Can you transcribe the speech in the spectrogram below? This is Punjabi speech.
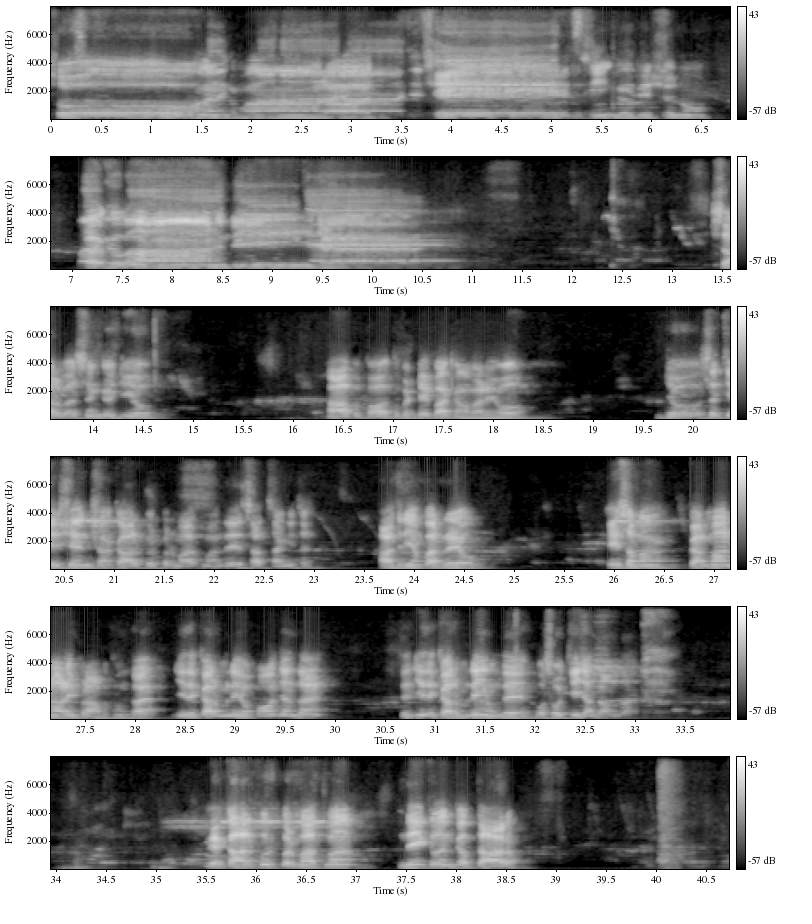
ਸੋ ਹੰਗ ਮਹਾਰਾਜ ਸ਼ੇਰ ਸਿੰਘ ਵਿਸ਼ਨੂੰ ਭਗਵਾਨ ਦੀ ਜੈ। ਸਰਬ ਸੰਗਤ ਜੀਓ, ਆਪ ਬਹੁਤ ਵੱਡੇ ਭਾਗਾਂ ਵਾਲੇ ਹੋ, ਜੋ ਸੱਚੇ ਸ਼ਹਿਨਸ਼ਾਹ ਕਾਲਪੁਰ ਪਰਮਾਤਮਾ ਦੇ ਸਤਸੰਗ ਵਿੱਚ ਹਾਜ਼ਰੀਆਂ ਭਰ ਰਹੇ ਹੋ। ਇਹ ਸਮਾਂ ਕਰਮਾਂ ਨਾਲ ਹੀ ਪ੍ਰਾਪਤ ਹੁੰਦਾ ਹੈ। ਜਿਹਦੇ ਕਰਮ ਨੇ ਉਹ ਪਹੁੰਚ ਜਾਂਦਾ ਹੈ ਤੇ ਜਿਹਦੇ ਕਰਮ ਨਹੀਂ ਹੁੰਦੇ, ਉਹ ਸੋਚੀ ਜਾਂਦਾ ਹੁੰਦਾ ਹੈ। ਇਹ ਕਾਲਪੁਰਖ ਪਰਮਾਤਮਾ ਨੇ ਕਲੰਕ ਅਵਤਾਰ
